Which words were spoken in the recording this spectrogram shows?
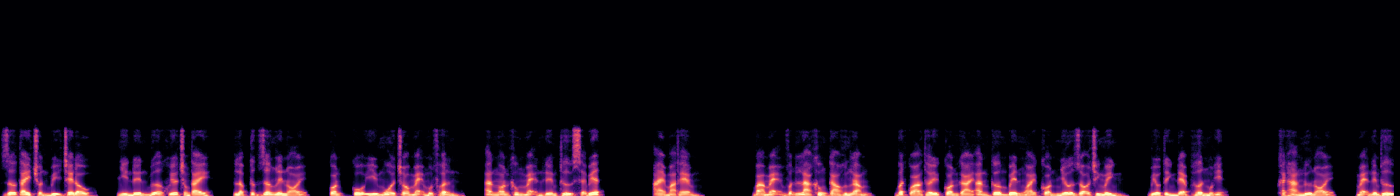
giơ tay chuẩn bị che đầu, nhìn đến bữa khuya trong tay, lập tức dâng lên nói, con cố ý mua cho mẹ một phần, ăn ngon không mẹ nếm thử sẽ biết. Ai mà thèm. Bà mẹ vẫn là không cao hứng lắm, bất quá thấy con gái ăn cơm bên ngoài còn nhớ rõ chính mình, biểu tình đẹp hơn một ít. Khách hàng nữ nói, mẹ nếm thử,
